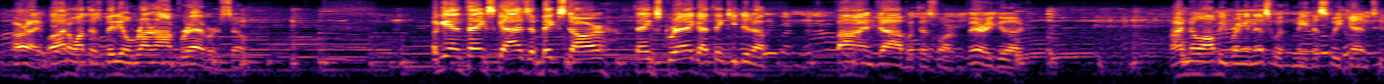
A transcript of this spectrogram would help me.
All right. Well, I don't want this video running on forever, so. Again, thanks, guys, at Big Star. Thanks, Greg. I think you did a fine job with this one. Very good. I know I'll be bringing this with me this weekend to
